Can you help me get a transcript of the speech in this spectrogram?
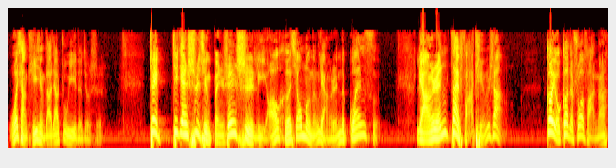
我想提醒大家注意的就是，这这件事情本身是李敖和肖梦能两个人的官司，两个人在法庭上各有各的说法呢。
